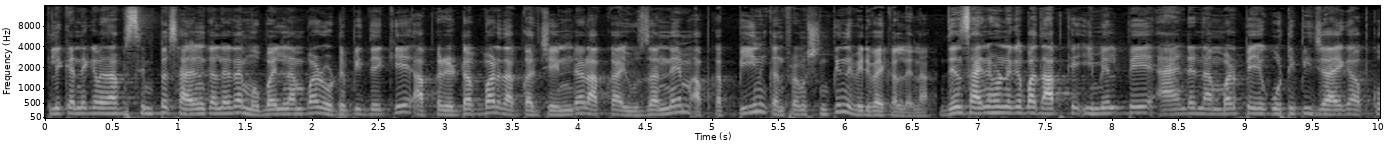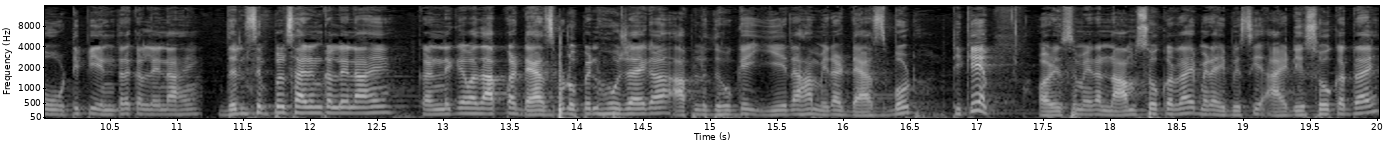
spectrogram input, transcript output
क्लिक करने के बाद आप सिंपल साइन कर लेना है मोबाइल नंबर ओटीपी देके, आपका डेट ऑफ़ बर्थ आपका जेंडर आपका यूज़र नेम आपका पिन कंफर्मेशन पिन वेरीफाई कर लेना। देन साइन होने के बाद आपके ईमेल पे एंड नंबर पे एक ओटीपी जाएगा, आपको ओटीपी एंटर कर लेना है। देन सिंपल साइन कर लेना है। करने के बाद आपका डैशबोर्ड ओपन हो जाएगा। आप लोग देखोगे, ये रहा मेरा डैशबोर्ड ठीक है? और इसमें मेरा नाम शो कर रहा है, मेरा एबीसी आईडी शो कर रहा है।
